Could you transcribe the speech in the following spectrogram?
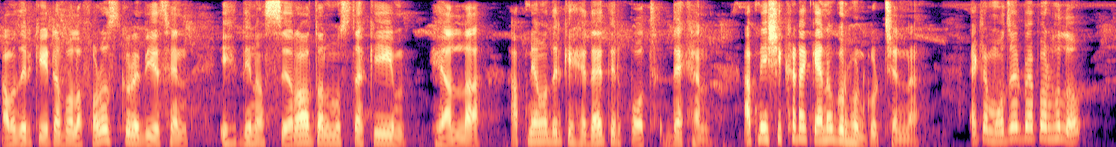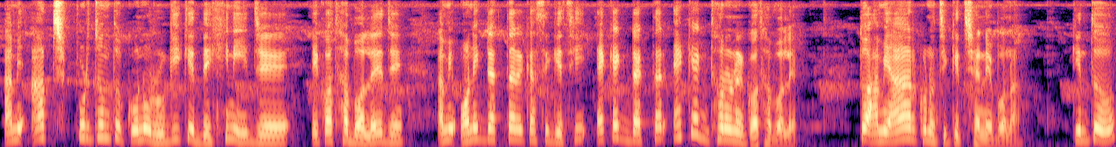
আমাদেরকে এটা বলা ফরজ করে দিয়েছেন। ইহদিন সেরাত আল মুস্তাকিম। হে আল্লাহ, আপনি আমাদেরকে হেদায়েতের পথ দেখান। আপনি এই শিক্ষাটা কেন গ্রহণ করছেন না? একটা মজার ব্যাপার হলো, আমি আজ পর্যন্ত কোনো রুগীকে দেখিনি যে এ কথা বলে যে আমি অনেক ডাক্তারের কাছে গেছি, এক এক ডাক্তার এক এক ধরনের কথা বলে। তো আমি আর কোনো চিকিৎসা নেব না। কিন্তু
